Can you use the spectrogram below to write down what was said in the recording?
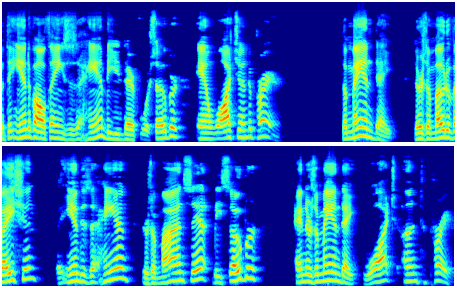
But the end of all things is at hand. Be therefore sober and watch unto prayer. The mandate. There's a motivation. The end is at hand. There's a mindset. Be sober. And there's a mandate. Watch unto prayer.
